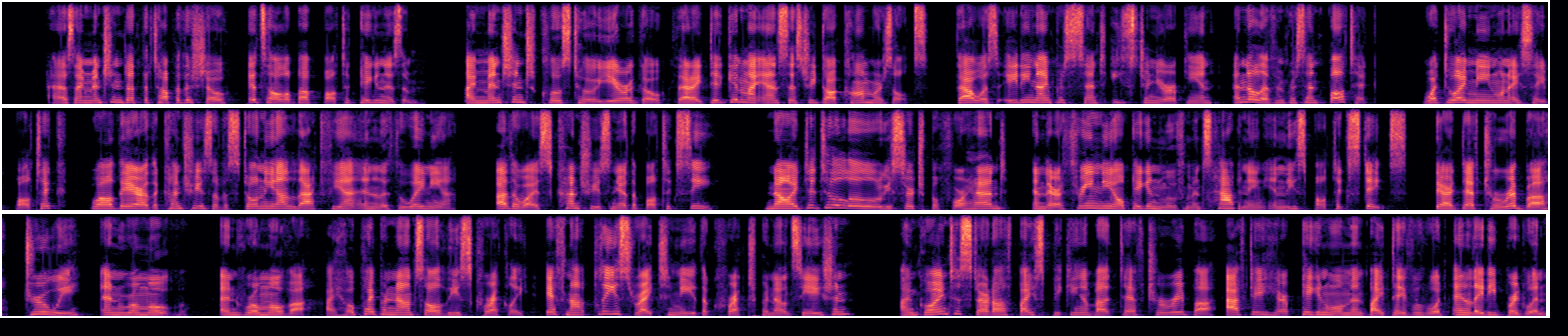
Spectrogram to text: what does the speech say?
As I mentioned at the top of the show, it's all about Baltic paganism. I mentioned close to a year ago that I did get my Ancestry.com results. That was 89% Eastern European and 11% Baltic. What do I mean when I say Baltic? Well, they are the countries of Estonia, Latvia, and Lithuania otherwise countries near the Baltic Sea. Now, I did do a little research beforehand, and there are three neo pagan movements happening in these Baltic states. They are Dievturiba, Druwi, and Romuva. And Romuva. I hope I pronounce all these correctly. If not, please write to me the correct pronunciation. I'm going to start off by speaking about Dievturiba after you hear Pagan Woman by David Wood and Lady Bridwen.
